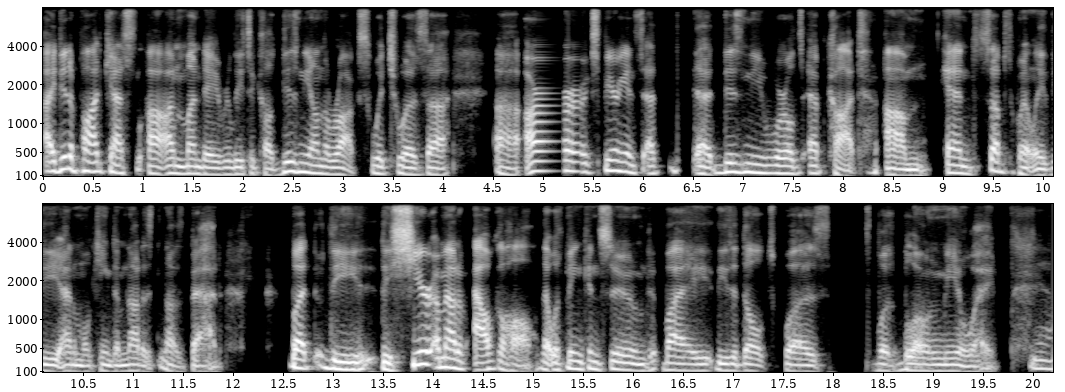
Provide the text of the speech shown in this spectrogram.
I did a podcast uh, on Monday, released it called Disney on the Rocks, which was uh, uh, our experience at, at, Disney World's Epcot, um, and subsequently the Animal Kingdom, not as not as bad but the the sheer amount of alcohol that was being consumed by these adults was was blowing me away. Yeah.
